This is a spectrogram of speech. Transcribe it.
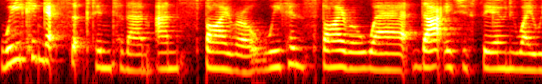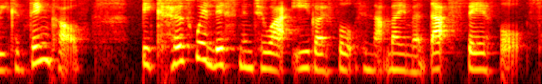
we can get sucked into them and spiral. We can spiral where that is just the only way we can think of because we're listening to our ego thoughts in that moment, that fear thoughts.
